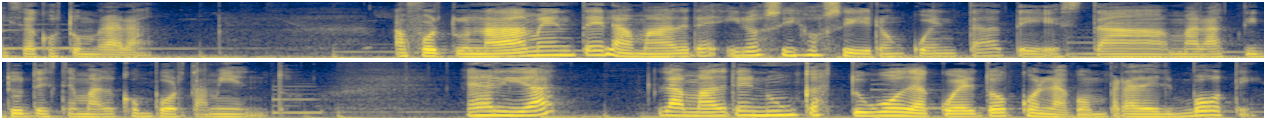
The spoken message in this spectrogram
y se acostumbrarán. Afortunadamente la madre y los hijos se dieron cuenta de esta mala actitud, de este mal comportamiento. En realidad, la madre nunca estuvo de acuerdo con la compra del bote.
